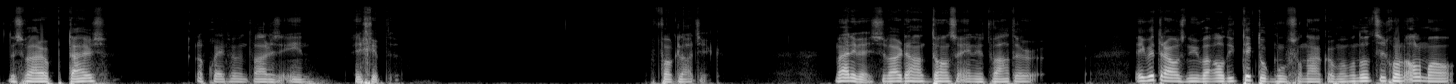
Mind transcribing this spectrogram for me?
Dus ze waren op thuis. En op een gegeven moment waren ze in Egypte. Fuck logic. Maar anyways, ze waren daar aan het dansen in het water. Ik weet trouwens nu waar al die TikTok-moves vandaan komen. Want dat is gewoon allemaal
